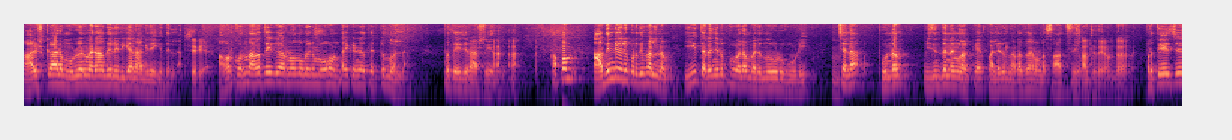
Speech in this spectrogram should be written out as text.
ആയുഷ്കാലം മുഴുവൻ വരാന്തയിലിരിക്കാൻ ആഗ്രഹിക്കത്തില്ല. ശരിയാണ് അവർക്കൊന്ന് അകത്തേക്ക് കയറണമെന്നുള്ളൊരു മോഹം ഉണ്ടായിക്കഴിഞ്ഞാൽ തെറ്റൊന്നുമല്ല. പ്രത്യേകിച്ച് രാഷ്ട്രീയത്തിൽ. അപ്പം അതിന്റെ ഒരു പ്രതിഫലനം ഈ തെരഞ്ഞെടുപ്പ് ഫലം വരുന്നതോടുകൂടി ചില പുനർവിചിന്തനങ്ങളൊക്കെ പലരും നടത്താനുള്ള സാധ്യതയുണ്ട്. സാധ്യതയുണ്ട്. പ്രത്യേകിച്ച്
